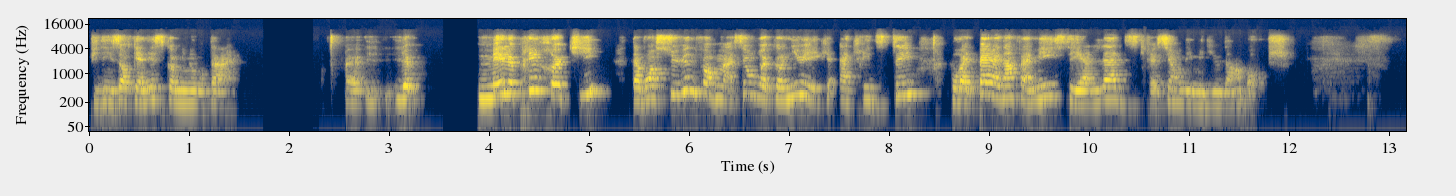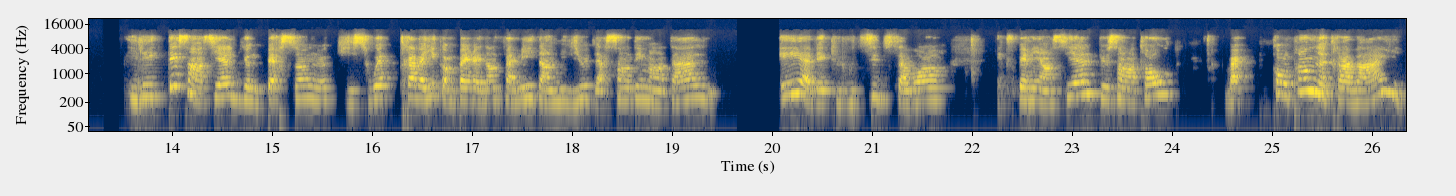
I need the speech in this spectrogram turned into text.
puis des organismes communautaires. Euh, mais le prérequis d'avoir suivi une formation reconnue et accréditée pour être père aidant famille, c'est à la discrétion des milieux d'embauche. Il est essentiel qu'une personne qui souhaite travailler comme père aidant de famille dans le milieu de la santé mentale et avec l'outil du savoir expérientiel puisse, entre autres, ben, comprendre le travail,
